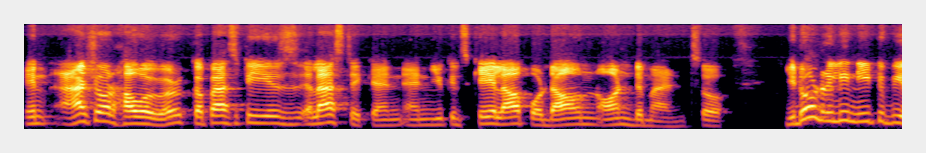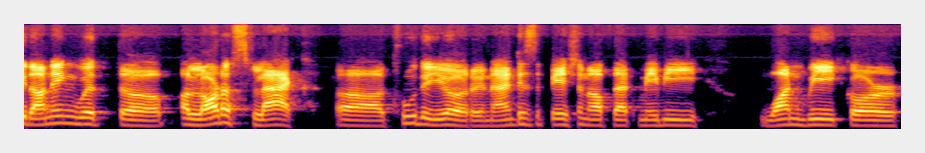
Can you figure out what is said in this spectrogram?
In Azure, however, capacity is elastic and, and you can scale up or down on demand. So you don't really need to be running with uh, a lot of slack uh, through the year in anticipation of that maybe one week or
